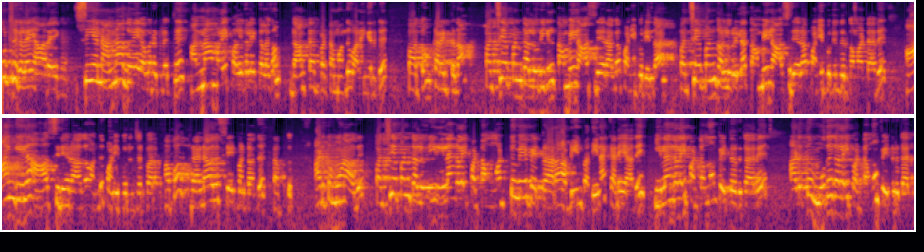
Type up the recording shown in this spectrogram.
கூற்றுகளை ஆராய்க. சி. என். அண்ணாதுரை அவர்களுக்கு அண்ணாமலை பல்கலைக்கழகம் டாக்டர் பட்டம் வந்து வழங்கியிருக்கு. பார்த்தோம் கரெக்ட் தான். பச்சையப்பன் கல்லூரியில் தமிழ் ஆசிரியராக பணிபுரிந்தார். பச்சையப்பன் கல்லூரியில தமிழ் ஆசிரியரா பணிபுரிந்திருக்க மாட்டாரு. ஆங்கில ஆசிரியராக வந்து பணிபுரிஞ்சிருப்பார். அப்போ ரெண்டாவது ஸ்டேட்மெண்ட் வந்து தப்பு. அடுத்து மூணாவது பச்சையப்பன் கல்லூரியில் இளங்கலை பட்டம் மட்டுமே பெற்றாரா அப்படின்னு பாத்தீங்கன்னா கிடையாது. இளங்கலை பட்டமும் பெற்றிருக்காரு. அடுத்து முதுகலை பட்டமும் பெற்றிருக்காரு.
